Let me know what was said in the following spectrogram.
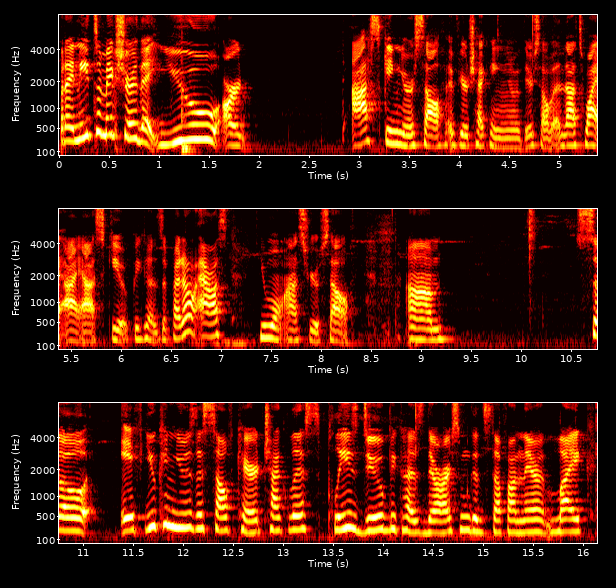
But I need to make sure that you are asking yourself if you're checking in with yourself, and that's why I ask you because if I don't ask, you won't ask yourself. Um, so if you can use this self care checklist, please do because there are some good stuff on there, like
